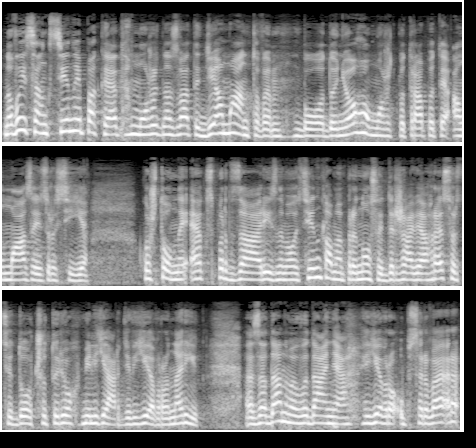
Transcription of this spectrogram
Новий санкційний пакет можуть назвати діамантовим, бо до нього можуть потрапити алмази із Росії. Коштовний експорт за різними оцінками приносить державі агресорці до 4 мільярдів євро на рік. За даними видання Єврообсервер,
